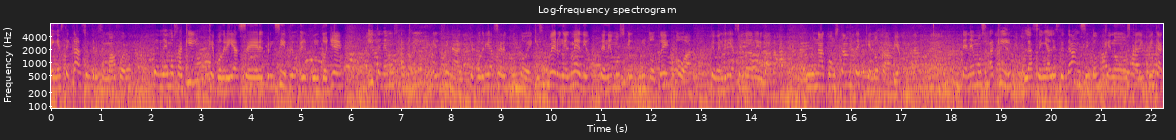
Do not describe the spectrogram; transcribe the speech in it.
En este caso, entre semáforos, tenemos aquí que podría ser el principio, el punto Y y tenemos aquí el final que podría ser el punto X, pero en el medio tenemos el punto D o A que vendría siendo la derivada, una constante que no cambia tenemos aquí las señales de tránsito que nos califican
